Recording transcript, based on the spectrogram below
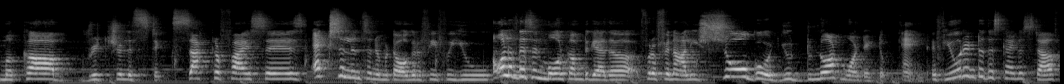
macabre, ritualistic sacrifices, excellent cinematography for you. All of this and more come together for a finale so good you do not want it to end. If you're into this kind of stuff,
